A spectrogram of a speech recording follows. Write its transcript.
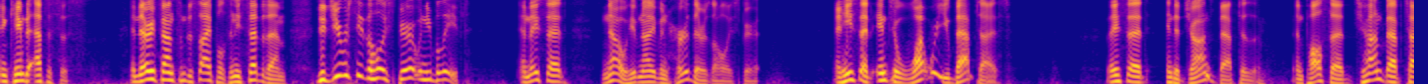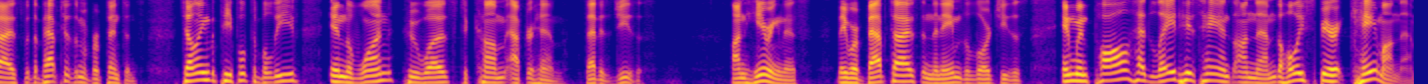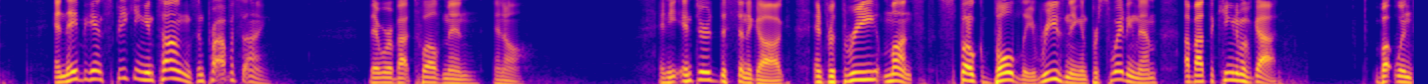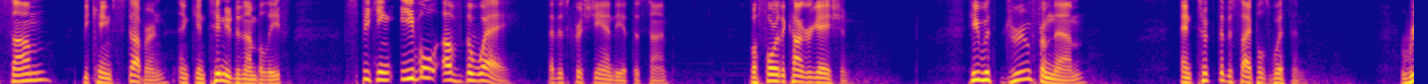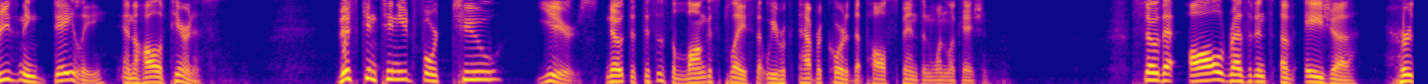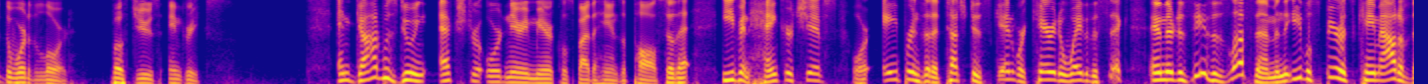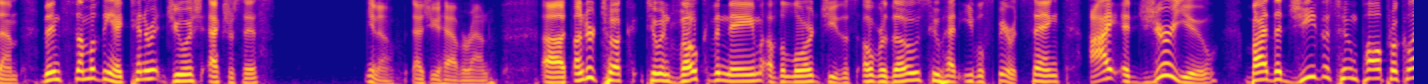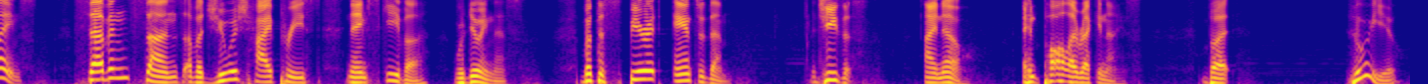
and came to Ephesus. And there he found some disciples, and he said to them, Did you receive the Holy Spirit when you believed? And they said, No, we have not even heard there is a Holy Spirit. And he said, Into what were you baptized? They said, Into John's baptism. And Paul said, John baptized with the baptism of repentance, telling the people to believe in the one who was to come after him, that is Jesus. On hearing this, they were baptized in the name of the Lord Jesus. And when Paul had laid his hands on them, the Holy Spirit came on them, and they began speaking in tongues and prophesying. There were about 12 men in all. And he entered the synagogue, and for three months spoke boldly, reasoning and persuading them about the kingdom of God. But when some became stubborn and continued in unbelief, speaking evil of the way, that is Christianity at this time, before the congregation, he withdrew from them and took the disciples with him, reasoning daily in the hall of Tyrannus. This continued for two years. Note that this is the longest place that we rec- have recorded that Paul spends in one location. So that all residents of Asia heard the word of the Lord both Jews and Greeks. And God was doing extraordinary miracles by the hands of Paul, so that even handkerchiefs or aprons that had touched his skin were carried away to the sick, and their diseases left them, and the evil spirits came out of them. Then some of the itinerant Jewish exorcists, you know, as you have around, uh, undertook to invoke the name of the Lord Jesus over those who had evil spirits, saying, I adjure you by the Jesus whom Paul proclaims. Seven sons of a Jewish high priest named Sceva were doing this. But the Spirit answered them Jesus, I know, and Paul I recognize. But who are you?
